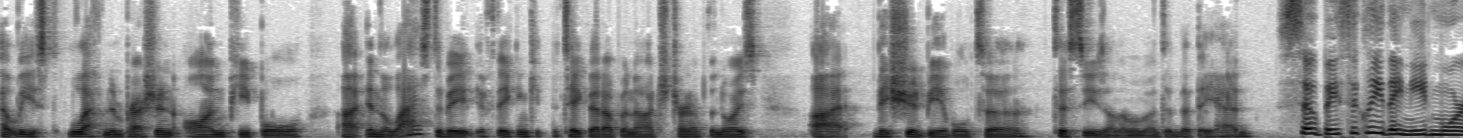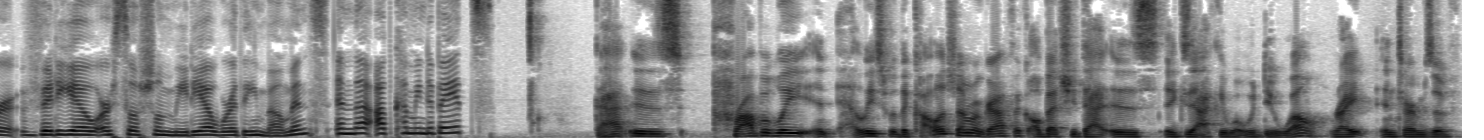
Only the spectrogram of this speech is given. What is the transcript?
at least left an impression on people uh, in the last debate, if they can take that up a notch, turn up the noise, uh, they should be able to to seize on the momentum that they had. So basically, they need more video or social media worthy moments in the upcoming debates. That is probably, at least with the college demographic, I'll bet you that is exactly what would do well, right? In terms of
